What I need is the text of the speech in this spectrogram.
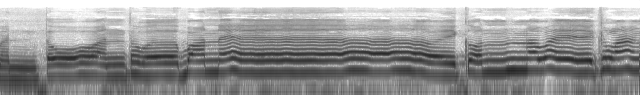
មិនតន់ធ្វើបន់អើយគុណអ្វីខ្លាំង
